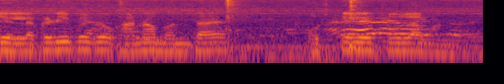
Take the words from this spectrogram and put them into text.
ये लकड़ी पे जो खाना बनता है उसके लिए चूल्हा बन रहा है?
